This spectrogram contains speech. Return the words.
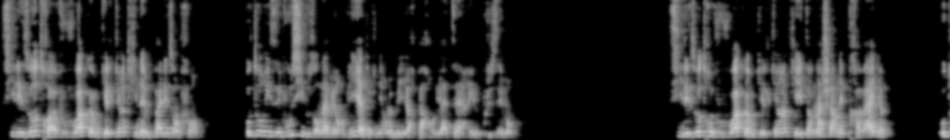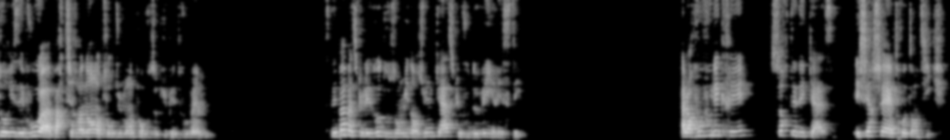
Si les autres vous voient comme quelqu'un qui n'aime pas les enfants, autorisez-vous, si vous en avez envie, à devenir le meilleur parent de la Terre et le plus aimant. Si les autres vous voient comme quelqu'un qui est un acharné de travail, autorisez-vous à partir un an en tour du monde pour vous occuper de vous-même. Ce n'est pas parce que les autres vous ont mis dans une case que vous devez y rester. Alors vous voulez créer, sortez des cases et cherchez à être authentique.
